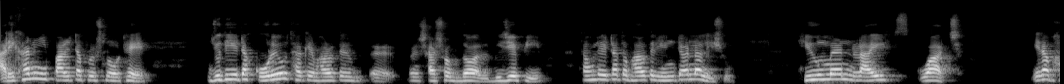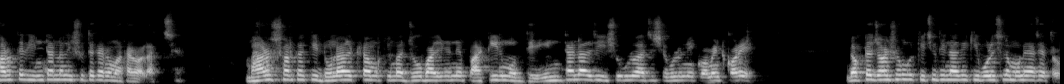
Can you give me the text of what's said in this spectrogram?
আর এখানেই পাল্টা প্রশ্ন ওঠে, যদি এটা করেও থাকে ভারতের শাসক দল বিজেপি তাহলে এটা তো ভারতের internal issue human rights watch এরা ভারতের ইন্টারনাল ইস্যুতে কেন মাথা গলাচ্ছে? ভারত সরকার কি ডোনাল্ড ট্রাম্প কিংবা জো বাইডেনের পার্টির মধ্যে ইন্টারনাল যে ইস্যুগুলো আছে সেগুলো নিয়ে কমেন্ট করে? ডক্টর জয়শঙ্কর কিছুদিন আগে কি বলেছিল মনে আছে তো?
